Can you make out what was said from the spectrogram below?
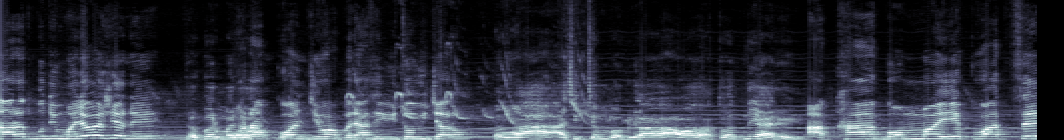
નારદ મુનિ મળ્યો છે ને? જબર કોના મજા કોણ જેવા ભર્યા છે ઈ તો વિચારો. પણ આ આશિક ચમ બગડ્યો આવો હતો જ નહીં આર્યો આખા ગામમાં એક વાત છે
